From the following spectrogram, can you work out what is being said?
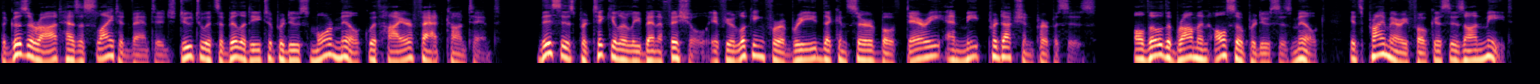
the Guzerat has a slight advantage due to its ability to produce more milk with higher fat content. This is particularly beneficial if you're looking for a breed that can serve both dairy and meat production purposes. Although the Brahman also produces milk, its primary focus is on meat,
